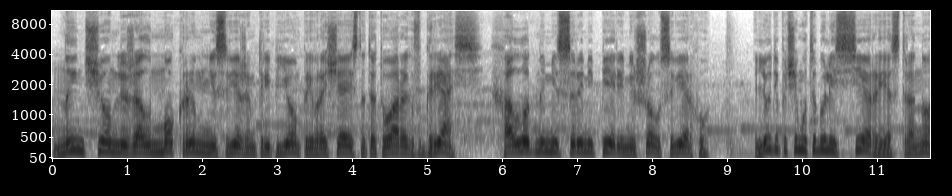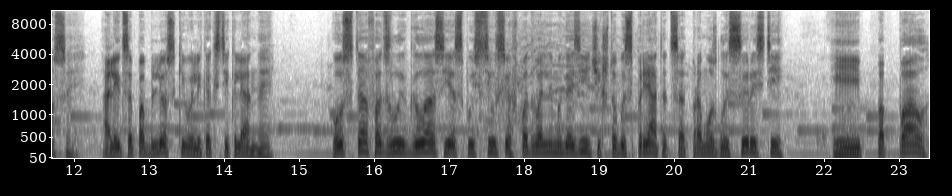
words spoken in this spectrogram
Нынче он лежал мокрым, несвежим тряпьем, превращаясь на тротуарах в грязь. Холодными сырыми перьями шел сверху. Люди почему-то были серые и остроносые а лица поблескивали, как стеклянные. Устав от злых глаз, я спустился в подвальный магазинчик, чтобы спрятаться от промозглой сырости, и попал...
